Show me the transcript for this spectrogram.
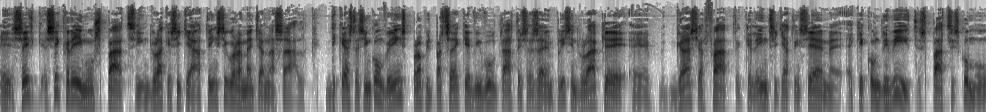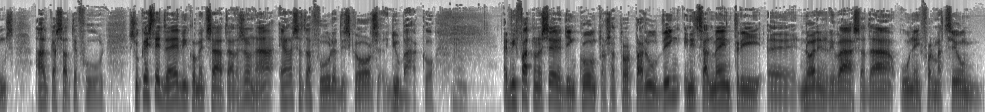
eh, se, se crei un spazio in dove si chiati, sicuramente a Nasalc. Di questo si convince proprio perché vi ho altri esempi, in dove che, eh, grazie al fatto che le in si chiati insieme e che condivide spazi comuni, al casalte fuori. Su queste idee vi cominciate a ragionare e alla stata fuori il discorso di Ubacco. Mm. Abbiamo fatto una serie di incontri a Tor Parudin, inizialmente eh, noi eravamo arrivati da una informazione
